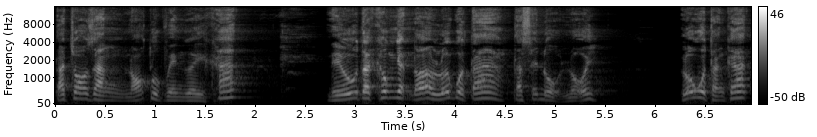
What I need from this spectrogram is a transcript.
Ta cho rằng nó thuộc về người khác. Nếu ta không nhận đó là lỗi của ta ta sẽ đổ lỗi. Lỗi của thằng khác,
